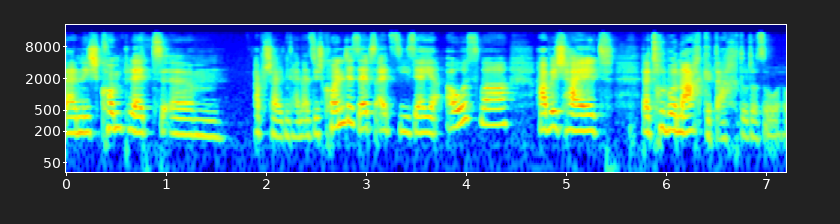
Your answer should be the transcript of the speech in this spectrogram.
da nicht komplett ähm, abschalten kann. Also ich konnte, selbst als die Serie aus war, habe ich halt darüber nachgedacht oder so.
